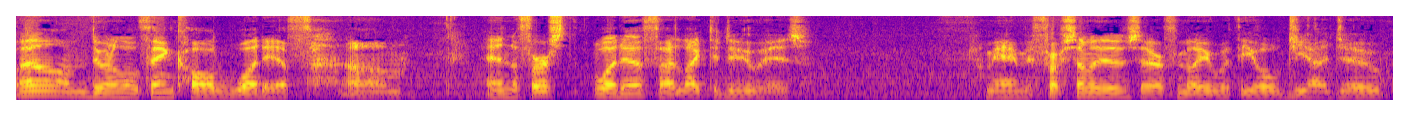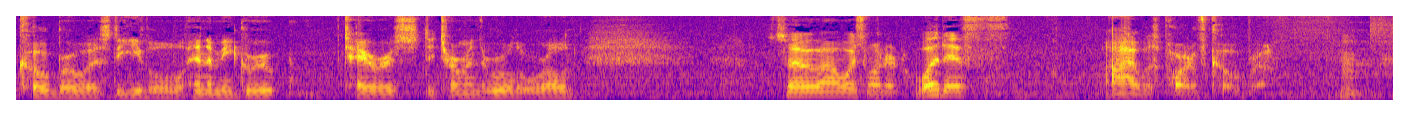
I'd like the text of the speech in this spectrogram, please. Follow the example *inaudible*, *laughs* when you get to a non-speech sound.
Well, I'm doing a little thing called What If. Um, and the first What If I'd like to do is I mean, for some of those that are familiar with the old G.I. Joe, Cobra was the evil enemy group, terrorists determined to rule of the world. So I always wondered, what if I was part of Cobra? Hmm.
